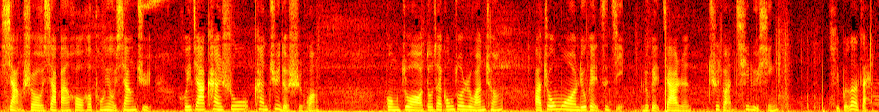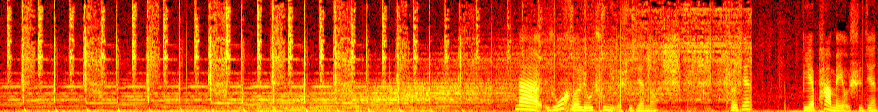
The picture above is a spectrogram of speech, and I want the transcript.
享受下班后和朋友相聚、回家看书看剧的时光。工作都在工作日完成，把周末留给自己，留给家人，去短期旅行。岂不乐哉？那如何留出你的时间呢？首先，别怕没有时间，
